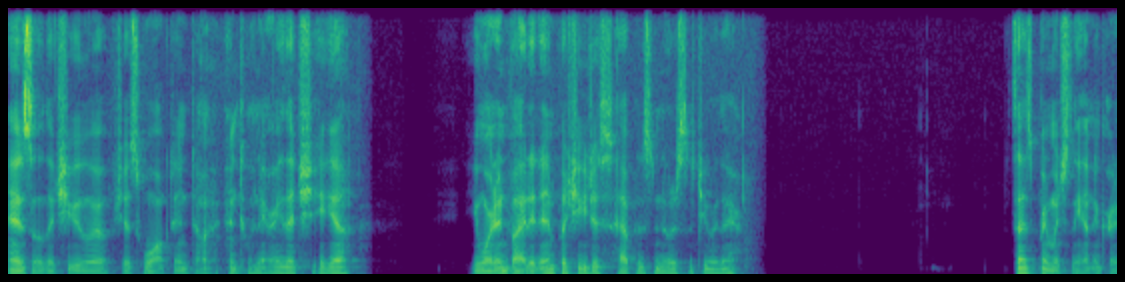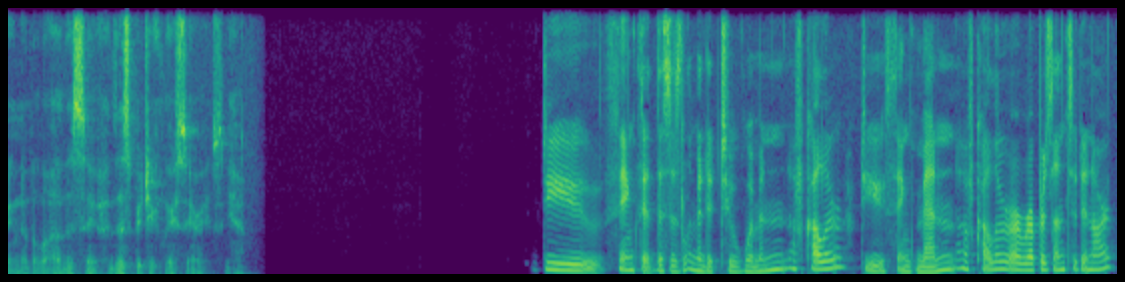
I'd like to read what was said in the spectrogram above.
As though that you have just walked into into an area that she uh, you weren't invited in, but she just happens to notice that you were there. So that's pretty much the undergirding of a lot of this uh, of this particular series. Yeah. Do you think that this is limited to women of color? Do you think men of color are represented in art?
